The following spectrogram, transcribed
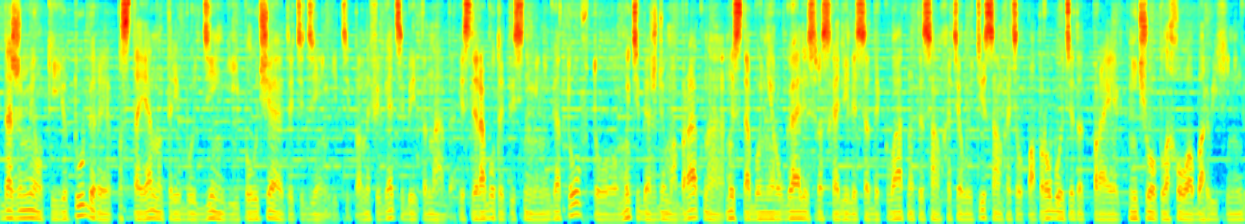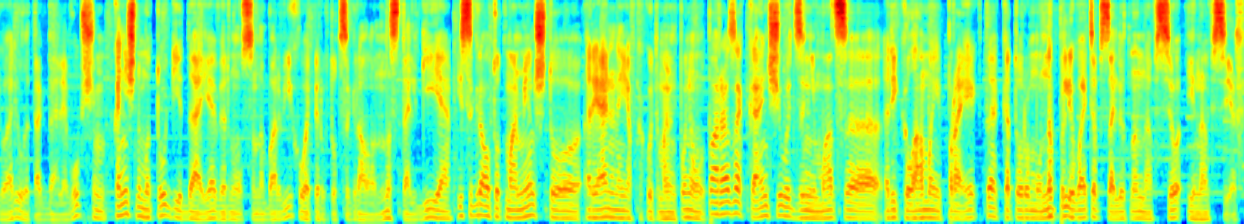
даже мелкие ютуберы постоянно требуют деньги и получают эти деньги. Типа, нафига тебе это надо? Если работать ты с ними не готов, то мы тебя ждем обратно. Мы с тобой не ругались, расходились адекватно, ты сам хотел уйти, сам хотел попробовать этот проект, ничего плохого о Барвихе не говорил и так далее. В общем, в конечном итоге, да, я вернулся на Барвиху. Во-первых, тут сыграла ностальгия. И сыграл тот момент, что реально я в какой-то момент понял, пора заканчивать заниматься рекламой проекта, которому наплевать абсолютно на все и на всех.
